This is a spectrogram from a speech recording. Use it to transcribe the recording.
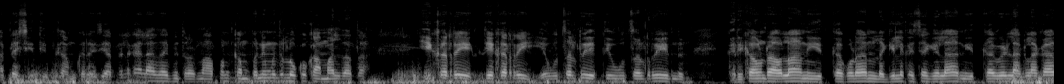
आपल्या शेतीत काम करायचे आपल्याला काय लाज आहे मित्रांनो? आपण कंपनीमध्ये लोक कामाला जातात हे कर रे ते कर रे हे उचल रे ते उचल रे. घरी काऊन रावला आणि इतका कोडा आणि लगेला कशा गेला आणि इतका वेळ लागला का?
